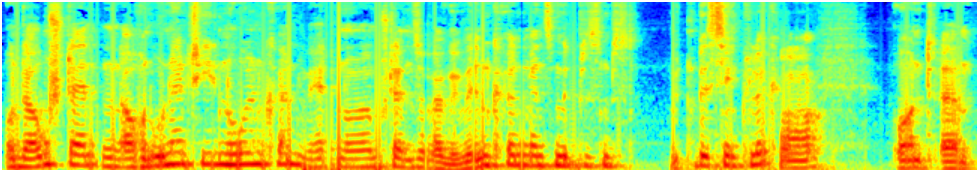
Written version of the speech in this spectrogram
unter Umständen auch ein Unentschieden holen können. Wir hätten unter Umständen sogar gewinnen können, wenn es mit, mit, ein bisschen Glück. Ja. Und ähm,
